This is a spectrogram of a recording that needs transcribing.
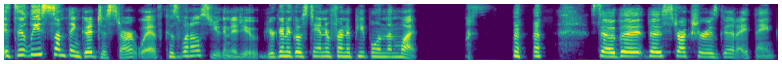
it's at least something good to start with. Cause what else are you going to do? You're going to go stand in front of people and then what? so the the structure is good, I think.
